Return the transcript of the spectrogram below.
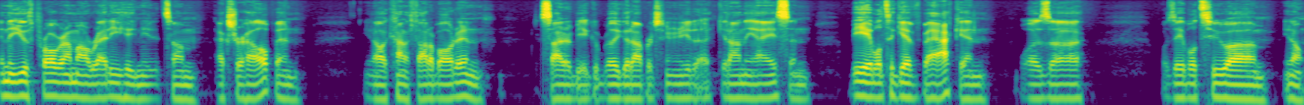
in the youth program already, he needed some extra help, and you know I kind of thought about it and decided it'd be a good, really good opportunity to get on the ice and be able to give back, and was uh, was able to um, you know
